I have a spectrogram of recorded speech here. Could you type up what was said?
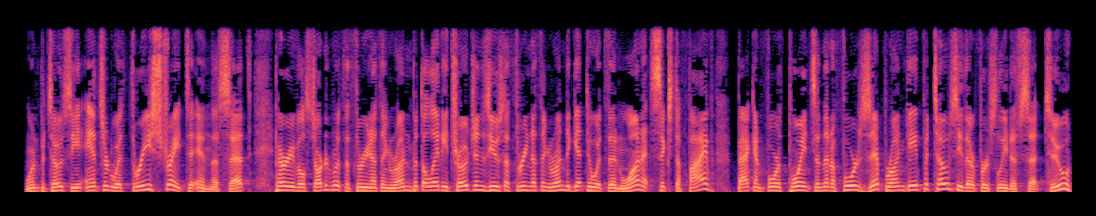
when Potosi answered with three straight to end the set. Perryville started with a 3-0 run, but the Lady Trojans used a 3-0 run to get to within one at 6-5, back and forth points, and then a 4-zip run gave Potosi their first lead of set two.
